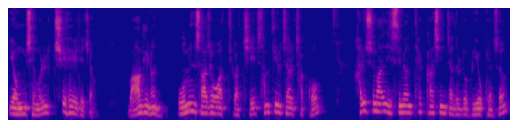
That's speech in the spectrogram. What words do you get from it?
영생을 취해야 되죠. 마귀는 우는 사자와 같이 삼킬 자를 찾고 할 수만 있으면 택하신 자들도 미혹해서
